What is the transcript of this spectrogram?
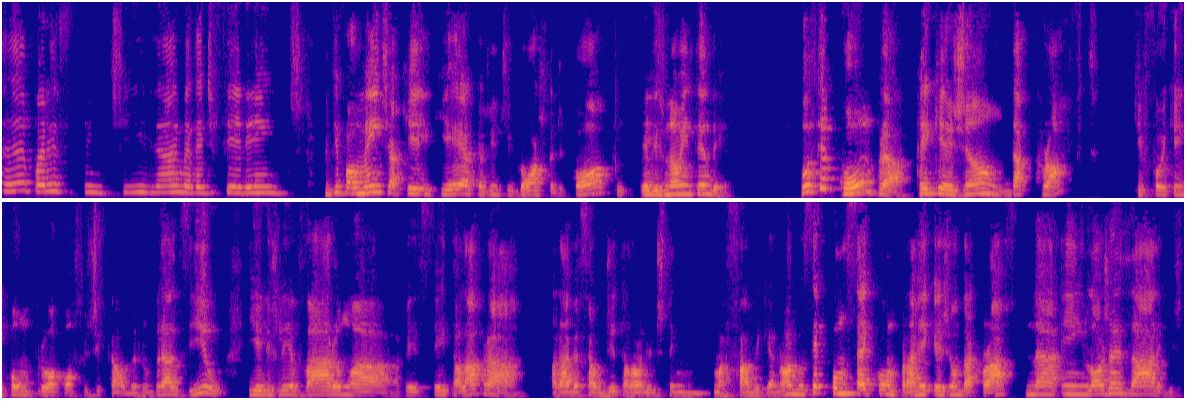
É, parece quentinho, ai, mas é diferente. Principalmente aquele que é que a gente gosta de copo, eles não entenderam. Você compra requeijão da Kraft, que foi quem comprou a Poços de Caldas no Brasil, e eles levaram a receita lá para Arábia Saudita, lá onde eles têm uma fábrica enorme, você consegue comprar requeijão da Kraft na, em lojas árabes.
